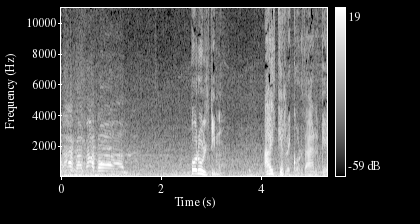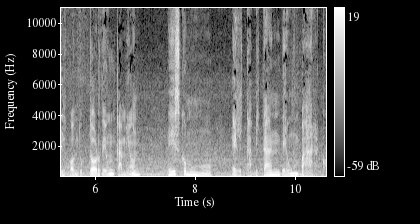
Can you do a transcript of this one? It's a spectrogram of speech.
Bajan, bajan. Por último, hay que recordar que el conductor de un camión es como el capitán de un barco.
